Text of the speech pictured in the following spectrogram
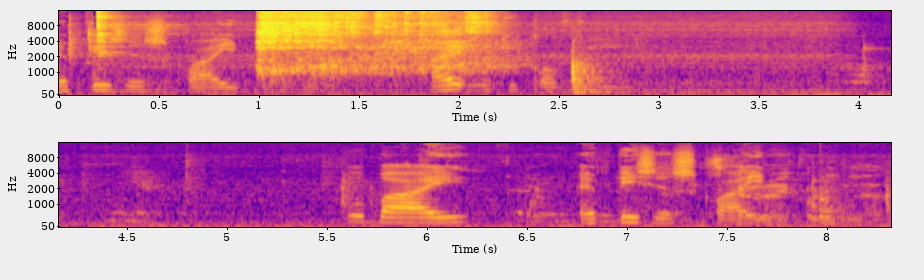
MP subscribe. I Nikki Coffee. Goodbye. MP subscribe. Sekarang recording lah.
